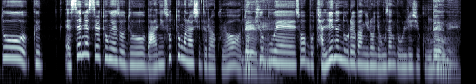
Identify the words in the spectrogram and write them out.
또그 SNS를 통해서도 많이 소통을 하시더라고요. 네네. 너튜브에서 뭐 달리는 노래방 이런 영상도 올리시고. 네네.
